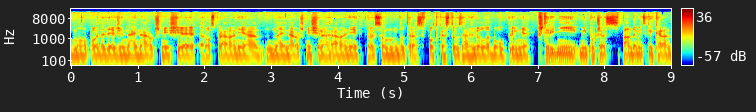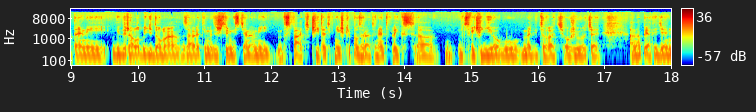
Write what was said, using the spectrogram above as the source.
mohol povedať aj, že najnáročnejšie rozprávanie a najnáročnejšie nahrávanie, ktoré som doteraz v podcastoch zažil, lebo úprimne 4 dní mi počas pandemickej karantény vydržalo byť doma, zavretý medzi štyrmi stenami, spať, čítať knižky, pozerať Netflix, cvičiť jogu, meditovať o živote a na piatý deň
